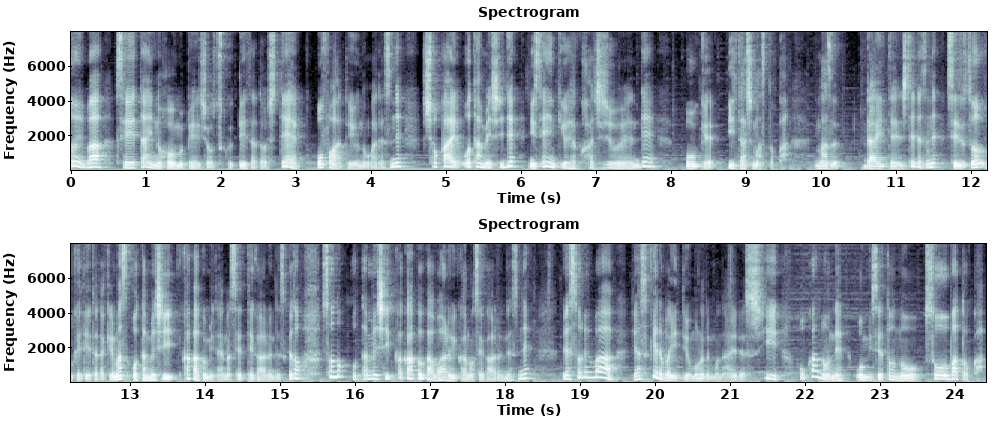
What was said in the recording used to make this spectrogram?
例えば整体院のホームページを作っていたとしてオファーというのがですね初回お試しで2980円でお受けいたしますとかまず来店してですね施術を受けていただけます。お試し価格みたいな設定があるんですけどそのお試し価格が悪い可能性があるんですね。でそれは安ければいいというものでもないですし他のねお店との相場とか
